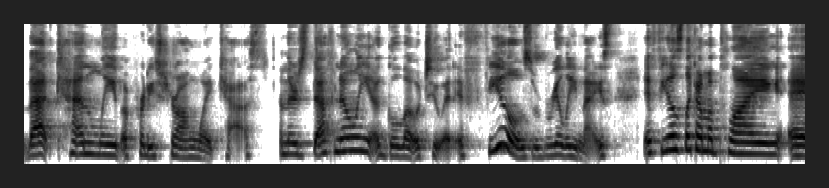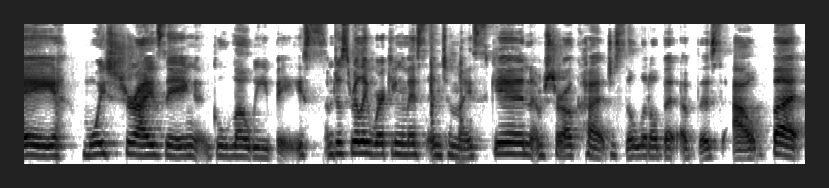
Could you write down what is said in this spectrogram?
that can leave a pretty strong white cast. And there's definitely a glow to it. It feels really nice. It feels like I'm applying a moisturizing, glowy base. I'm just really working this into my skin. I'm sure I'll cut just a little bit of this out, but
